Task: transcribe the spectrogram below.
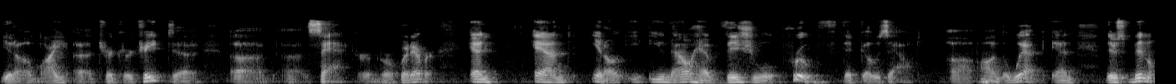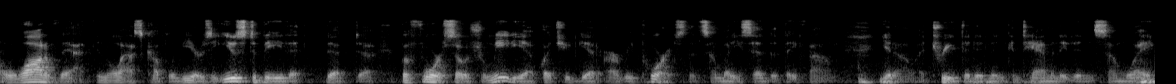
you know, my uh, trick or treat uh, uh, uh, sack or, or whatever, and and you know, you now have visual proof that goes out uh, on the web. And there's been a lot of that in the last couple of years. It used to be that that uh, before social media, what you'd get are reports that somebody said that they found, you know, a treat that had been contaminated in some way.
